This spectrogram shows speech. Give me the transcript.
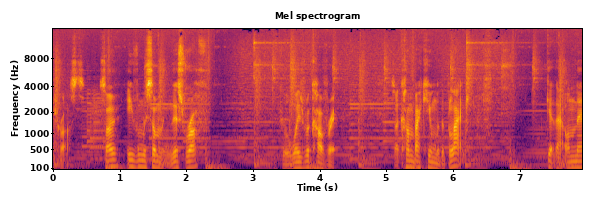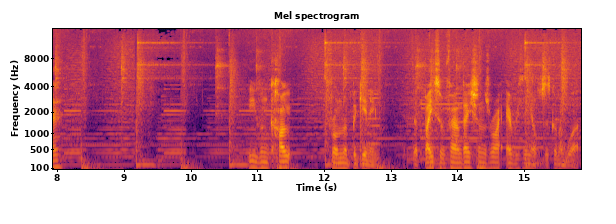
Contrast. So even with something this rough, you can always recover it. So I come back in with the black, get that on there, even coat from the beginning, if the base and foundations right, everything else is going to work.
